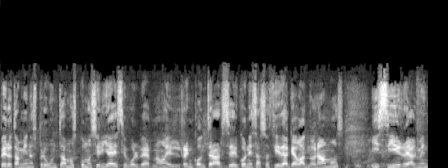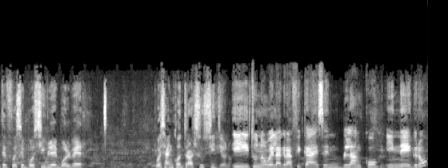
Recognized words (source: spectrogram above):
pero también nos preguntamos cómo sería ese volver, ¿no? El reencontrarse con esa sociedad que abandonamos y si realmente fuese posible volver pues a encontrar su sitio. Y tu novela gráfica es en blanco y negro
